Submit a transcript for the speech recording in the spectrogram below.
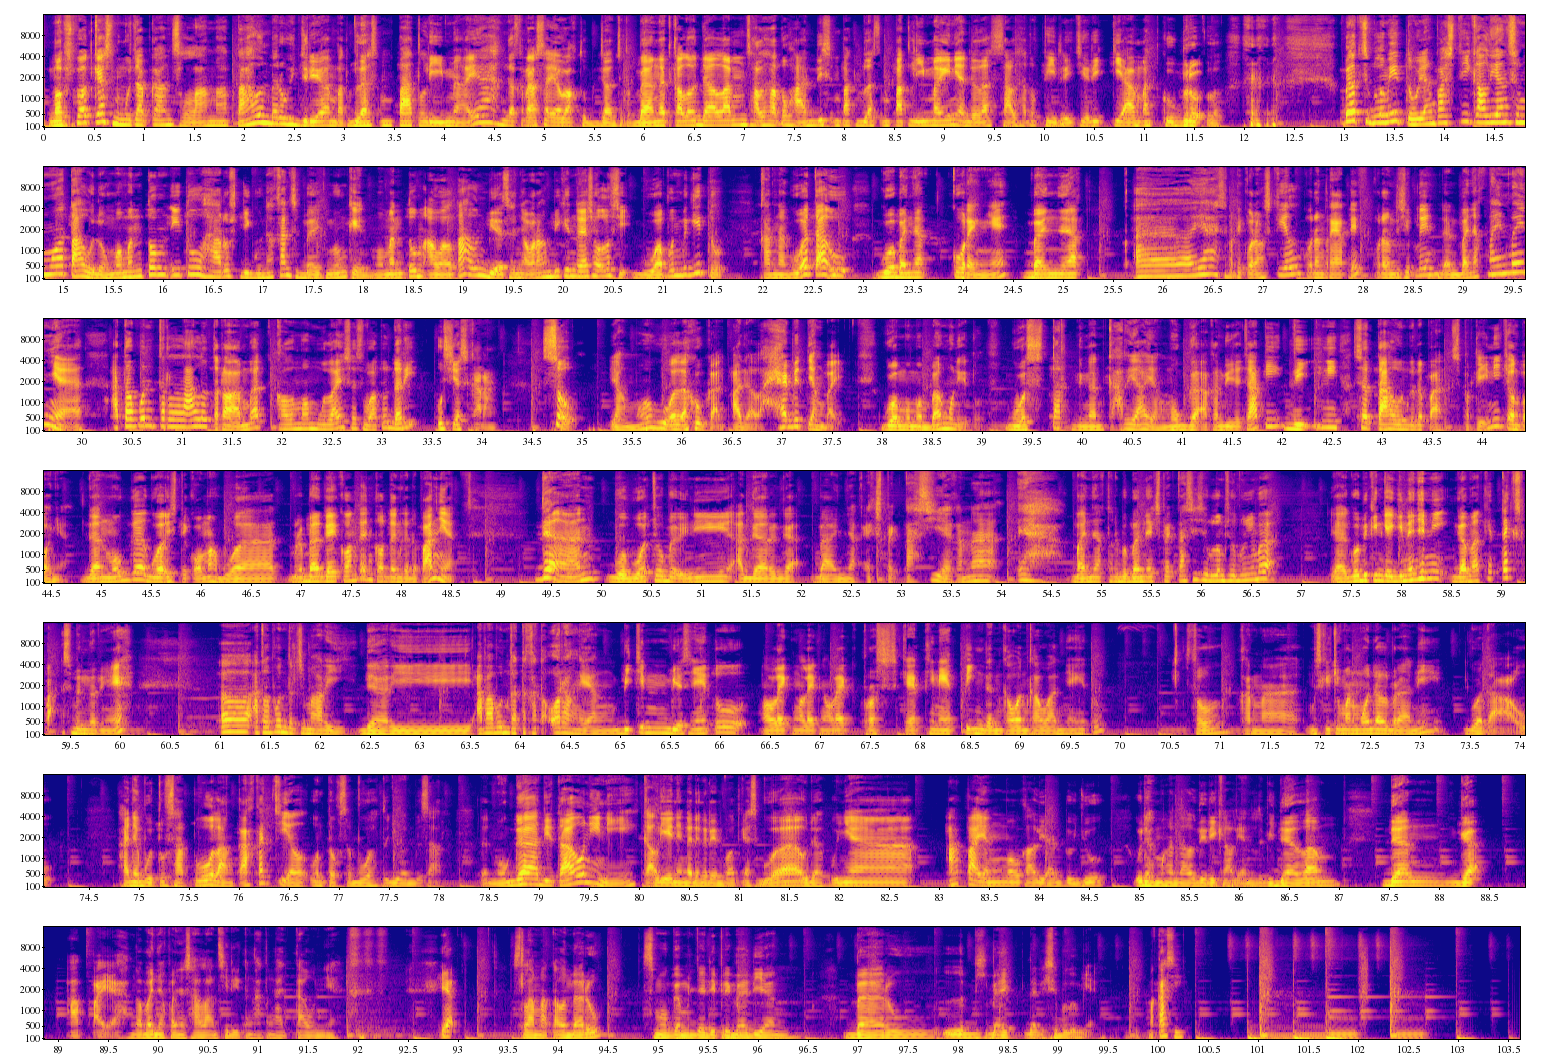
Ngobs Podcast mengucapkan selamat tahun baru Hijriah 1445 Ya nggak kerasa ya waktu berjalan cepet banget. Kalau dalam salah satu hadis 1445 ini adalah salah satu ciri-ciri kiamat kubro loh. But sebelum itu yang pasti kalian semua tahu dong Momentum itu harus digunakan sebaik mungkin. Momentum awal tahun biasanya orang bikin resolusi. Gua pun begitu. Karena gua tahu gua banyak kurangnya Banyak uh, ya seperti kurang skill, kurang kreatif, kurang disiplin dan banyak main-mainnya ataupun terlalu terlambat kalau mau mulai sesuatu dari usia sekarang. So, yang mau gue lakukan adalah habit yang baik. Gue mau membangun itu. Gue start dengan karya yang moga akan dicacati di ini setahun ke depan. Seperti ini contohnya. Dan moga gue istiqomah buat berbagai konten-konten ke depannya. Dan gue buat coba ini agar nggak banyak ekspektasi ya karena ya banyak terbebani ekspektasi sebelum sebelumnya mbak. Ya gue bikin kayak gini aja nih nggak pakai teks pak sebenarnya ya. Uh, ataupun tercemari dari apa pun kata-kata orang yang bikin biasanya itu ngelek ngelek ngelek proses netting dan kawan-kawannya itu. So karena meski cuma modal berani, gue tahu hanya butuh satu langkah kecil untuk sebuah tujuan besar. Dan moga di tahun ini kalian yang gak dengerin podcast gue udah punya apa yang mau kalian tuju, udah mengenal diri kalian lebih dalam dan gak apa ya nggak banyak penyesalan sih di tengah-tengah tahunnya. ya, selamat tahun baru. Semoga menjadi pribadi yang baru lebih baik dari sebelumnya. Makasih.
